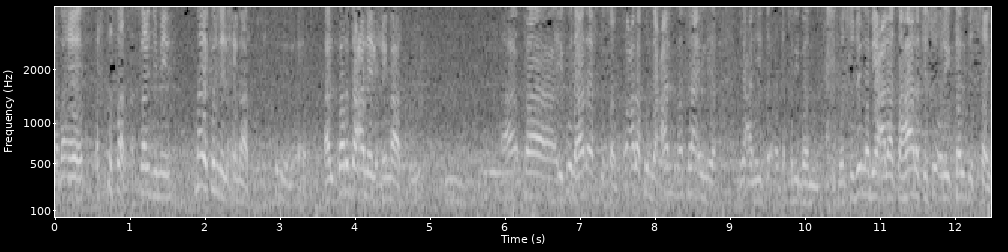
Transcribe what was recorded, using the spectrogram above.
إنما إيه؟ اختصاص السرج مين؟ ما يكون للحمار. يكون البردعه للحمار فيقول هذا اختصاص وعلى كل حال مسائل يعني تقريبا واستدل به على طهارة سؤر كلب الصيد.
